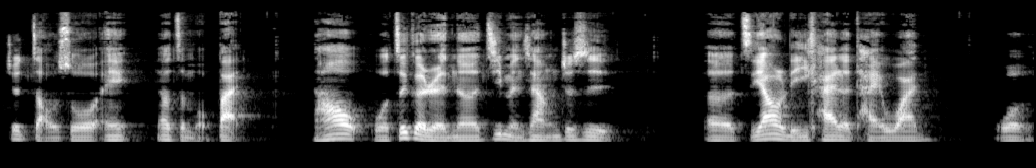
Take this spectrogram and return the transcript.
就找说，哎，要怎么办？然后我这个人呢，基本上就是，呃，只要离开了台湾，我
